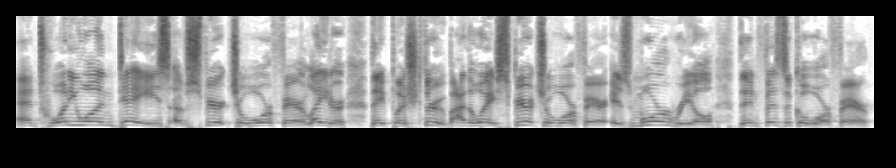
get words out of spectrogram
And 21 days of spiritual warfare later, they pushed through. By the way, spiritual warfare is more real than physical warfare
